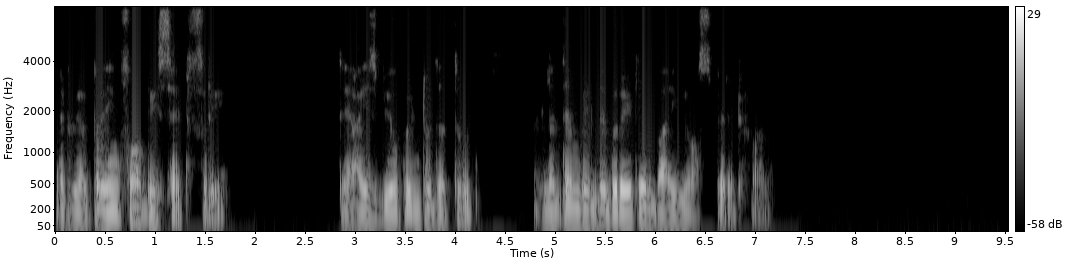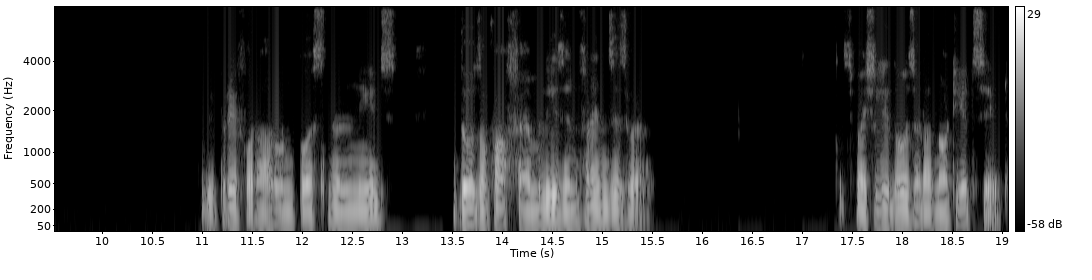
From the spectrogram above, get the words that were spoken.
that we are praying for be set free. Their eyes be opened to the truth, and let them be liberated by your Spirit, Father. We pray for our own personal needs, those of our families and friends as well, especially those that are not yet saved.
